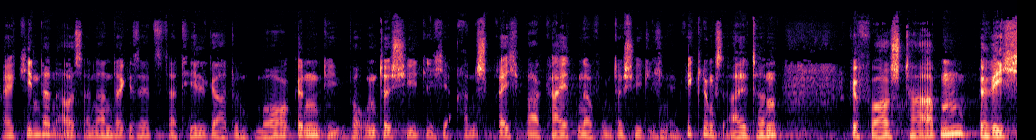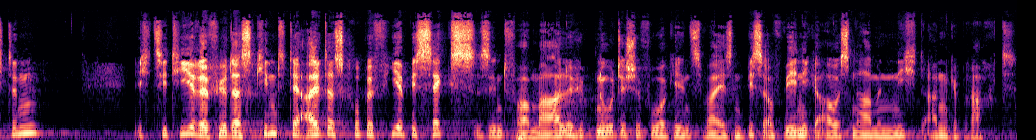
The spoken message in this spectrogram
bei Kindern auseinandergesetzt hat, Hilgard und Morgan, die über unterschiedliche Ansprechbarkeiten auf unterschiedlichen Entwicklungsaltern geforscht haben, berichten, ich zitiere, für das Kind der Altersgruppe vier bis sechs sind formale hypnotische Vorgehensweisen bis auf wenige Ausnahmen nicht angebracht.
